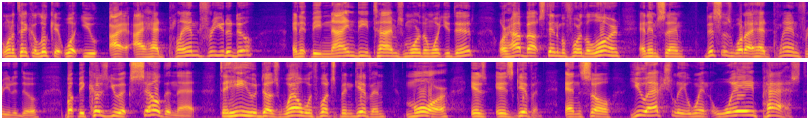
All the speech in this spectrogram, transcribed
you want to take a look at what you I, I had planned for you to do? And it be 90 times more than what you did? Or how about standing before the Lord and Him saying, This is what I had planned for you to do, but because you excelled in that, to he who does well with what's been given, more is, is given. And so you actually went way past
